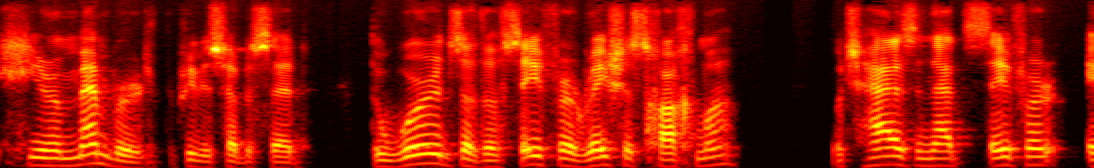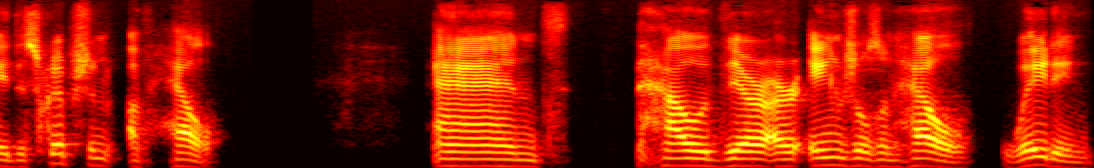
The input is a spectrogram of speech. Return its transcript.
he remembered, the previous Rebbe said, the words of the Sefer Reishis Chachma, which has in that Sefer a description of hell and how there are angels in hell waiting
